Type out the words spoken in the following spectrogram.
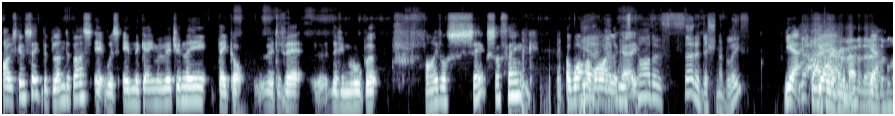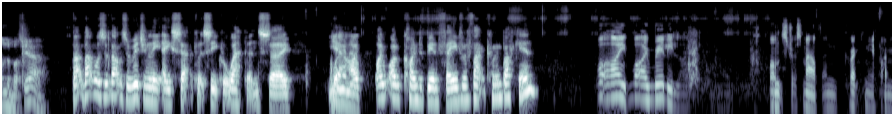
I was going to say the blunderbuss. It was in the game originally. They got rid of it. Living rulebook five or six, I think, a, whi- Yeah, a while it ago. was part of third edition, I believe. Yeah, Yeah, yeah. I, I think about remember the, Yeah. the blunderbuss. Yeah. That that was that was originally a separate secret weapon. So yeah, I, I I would kind of be in favour of that coming back in. What I what I really like about monstrous mouth, and correct me if I'm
